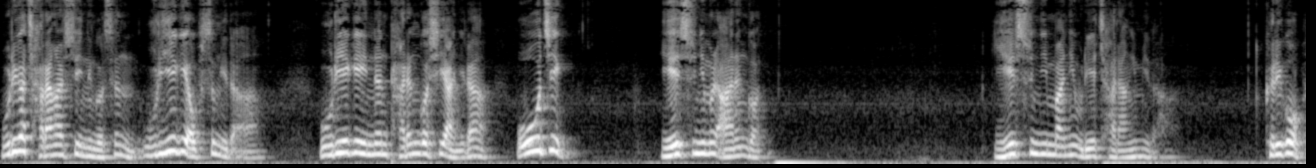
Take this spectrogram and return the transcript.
우리가 자랑할 수 있는 것은 우리에게 없습니다. 우리에게 있는 다른 것이 아니라 오직 예수님을 아는 것. 예수님만이 우리의 자랑입니다. 그리고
